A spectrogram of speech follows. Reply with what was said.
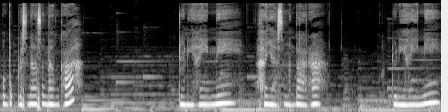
Untuk bersenang-senangkah? Dunia ini hanya sementara. Dunia ini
